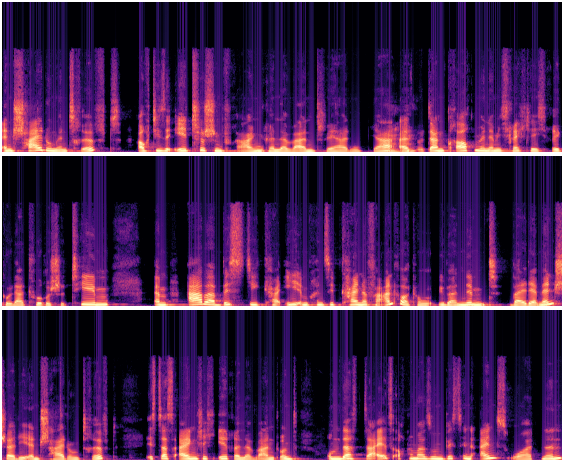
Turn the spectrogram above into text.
Entscheidungen trifft, auch diese ethischen Fragen relevant werden. Ja, mhm. also dann brauchen wir nämlich rechtlich regulatorische Themen. Ähm, aber bis die KI im Prinzip keine Verantwortung übernimmt, weil der Mensch ja die Entscheidung trifft, ist das eigentlich irrelevant. Und um das da jetzt auch nochmal so ein bisschen einzuordnen,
